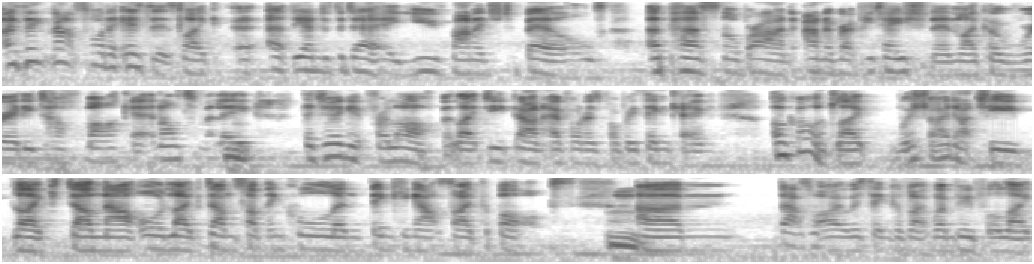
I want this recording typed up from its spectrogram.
I think that's what it is. It's like at the end of the day, you've managed to build a personal brand and a reputation in like a really tough market, and ultimately Mm. they're doing it for a laugh. But like deep down, everyone is probably thinking, "Oh God, like wish I'd actually like done that or like done something cool and thinking outside the box." Mm. Um, that's what I always think of like when people like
